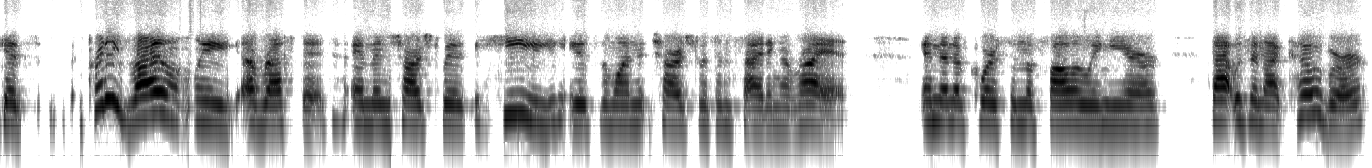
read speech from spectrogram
gets pretty violently arrested and then charged with, he is the one charged with inciting a riot. And then, of course, in the following year, that was in October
